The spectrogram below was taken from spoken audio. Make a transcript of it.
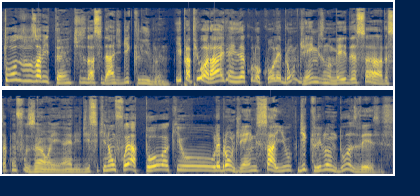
todos os habitantes da cidade de Cleveland. E para piorar, ele ainda colocou LeBron James no meio dessa, dessa confusão aí. Né? Ele disse que não foi à toa que o LeBron James saiu de Cleveland duas vezes.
